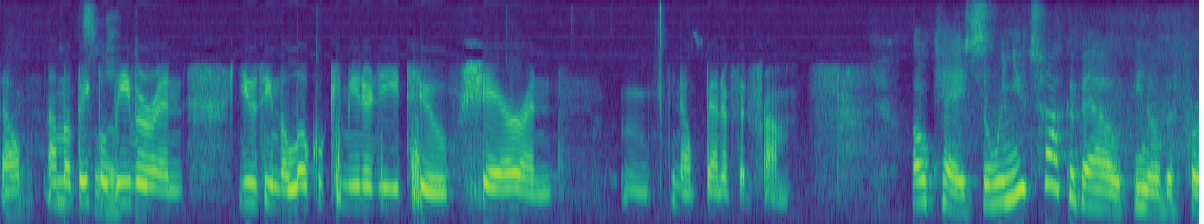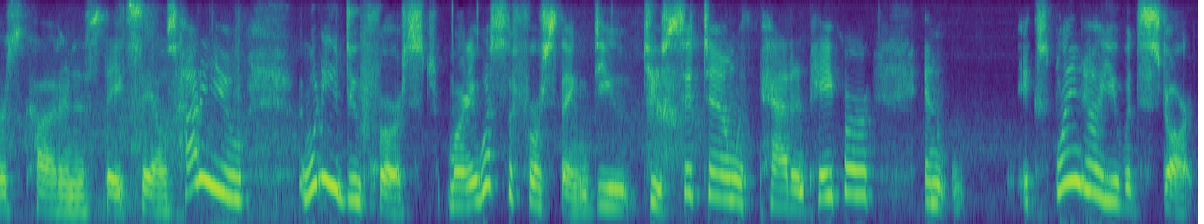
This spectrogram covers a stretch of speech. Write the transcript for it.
So, I'm a big Absolutely. believer in using the local community to share and mm, you know benefit from. Okay, so when you talk about, you know, the first cut in estate sales, how do you what do you do first? Marni, what's the first thing? Do you do you sit down with pad and paper and explain how you would start?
